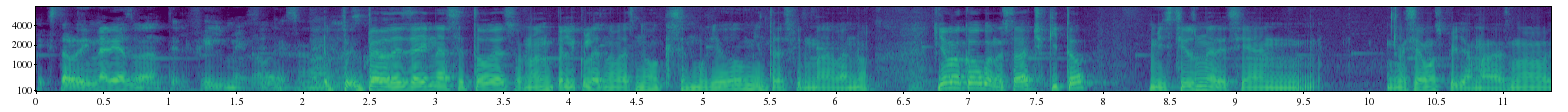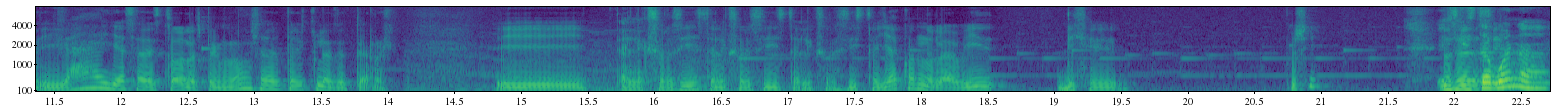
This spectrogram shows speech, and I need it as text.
extraordinarias durante el filme, ¿no? Pero desde ahí nace todo eso, ¿no? En películas nuevas, no, que se murió mientras filmaban, ¿no? Yo me acuerdo cuando estaba chiquito, mis tíos me decían, hacíamos pijamadas, ¿no? Y, ay, ya sabes, todos los primos, vamos a ver películas de terror. Y El Exorcista, El Exorcista, El Exorcista. Ya cuando la vi, dije, pues sí. Y O sea, está sí. buena.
